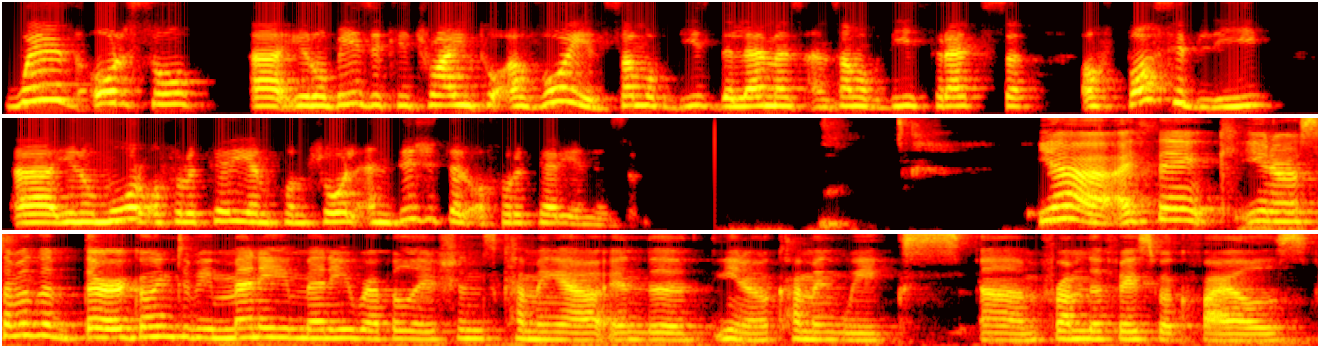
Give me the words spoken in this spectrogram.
with also uh, you know, basically trying to avoid some of these dilemmas and some of these threats of possibly, uh, you know, more authoritarian control and digital authoritarianism. Yeah, I think, you know, some of the, there are going to be many, many revelations coming out in the, you know, coming weeks um, from the Facebook files.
